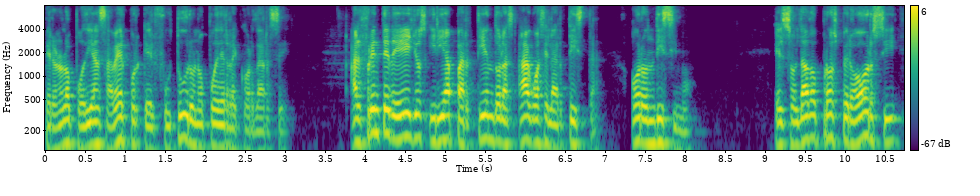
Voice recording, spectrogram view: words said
pero no lo podían saber porque el futuro no puede recordarse. Al frente de ellos iría partiendo las aguas el artista, orondísimo. El soldado próspero Orsi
